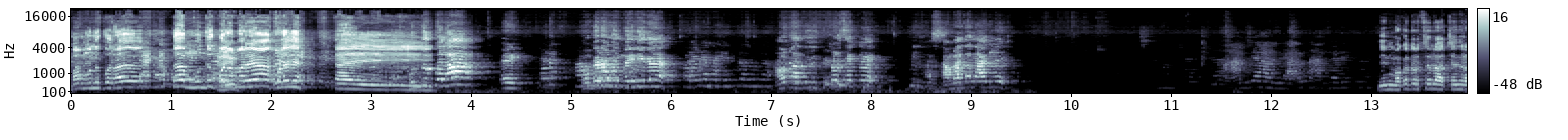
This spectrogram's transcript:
ಬಾ ಮುಂದಕ್ಕೆ ಬರ. ತಾ ಮುಂದಕ್ಕೆ ಬರ ಮರ್ಯ ಕೊಡದೆ. ಸಮಾಧಾನ ಆಗ್ಲಿ. ನಿನ್ ಮುಖ ತೋರಿಸಲ್ಲ ಚಂದ್ರ?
